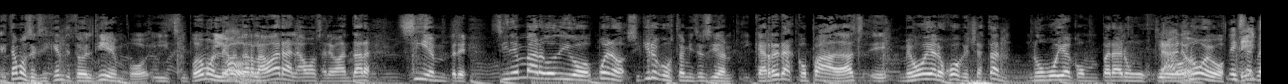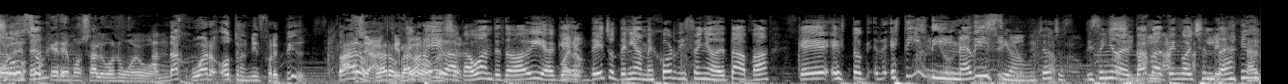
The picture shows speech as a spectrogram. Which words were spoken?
Estamos exigentes todo el tiempo y si podemos levantar Todo. la vara la vamos a levantar siempre. Sin embargo, digo, bueno, si quiero customización y carreras copadas, eh, me voy a los juegos que ya están. No voy a comprar un juego Claro. nuevo. De hecho, Por eso queremos algo nuevo. Andá a jugar otros Need for Speed. Claro, claro, que te claro. van a aguante todavía, que Bueno. de hecho tenía mejor diseño de tapa que esto. Estoy de muchachos. tapa. Diseño de tapa, tengo 80 le Estás años.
